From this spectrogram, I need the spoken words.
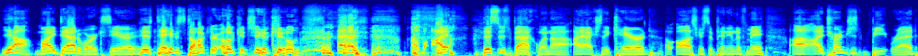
"Yeah, my dad works here. His name's Dr. Okachuku." and um, I, this is back when uh, I actually cared Oscar's opinion of me. Uh, I turned just beat red.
